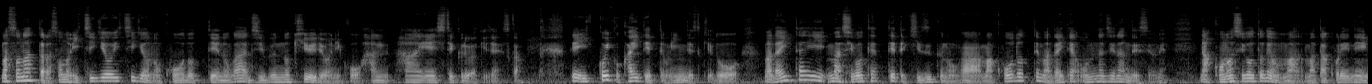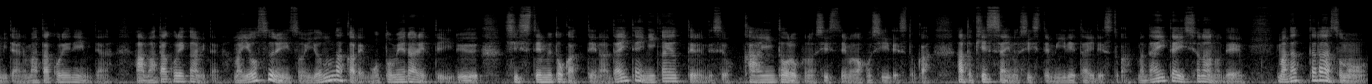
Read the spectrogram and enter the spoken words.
まあそうなったらその一行一行のコードっていうのが自分の給料にこう反映してくるわけじゃないですか。で、一個一個書いていってもいいんですけど、まあ大体まあ仕事やってて気づくのが、まあコードってまあ大体同じなんですよね。あ、この仕事でもまあまたこれね、みたいな、またこれね、みたいな、あ、またこれか、みたいな。まあ要するにその世の中で求められているシステムとかっていうのは大体似通ってるんですよ。会員登録のシステムが欲しいですとか、あと決済のシステム入れたいですとか、まあ大体一緒なので、まあだったらその、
